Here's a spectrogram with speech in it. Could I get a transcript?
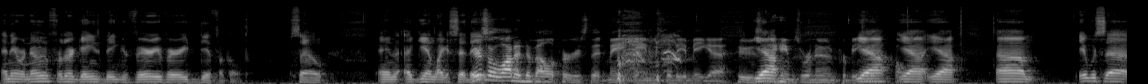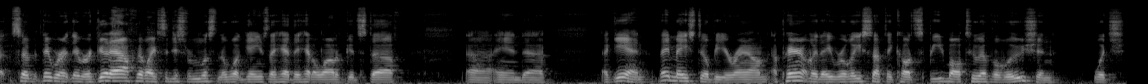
and they were known for their games being very very difficult. So, and again, like I said, they, There's a lot of developers that made games for the Amiga whose Yeah. names were known for being yeah, difficult. yeah, yeah. Um, it was uh, so they were they were a good outfit. Like I said, just from listening to what games they had, they had a lot of good stuff. Uh, and uh, again, they may still be around. Apparently, they released something called Speedball 2 Evolution, which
